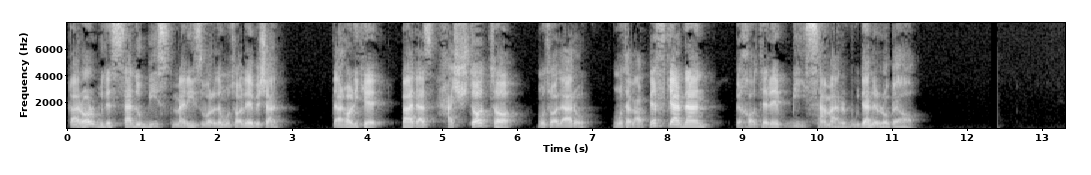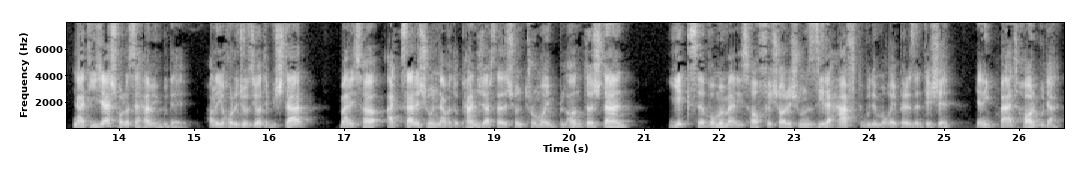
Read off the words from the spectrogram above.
قرار بوده 120 مریض وارد مطالعه بشن. در حالی که بعد از 80 تا مطالعه رو متوقف کردن به خاطر بی سمر بودن روبعا نتیجهش خلاصه همین بوده. حالا یه خورده جزئیات بیشتر. مریض ها اکثرشون 95 درصدشون ترومای بلانت داشتن. یک سوم مریض ها فشارشون زیر هفت بوده موقع پرزنتیشن یعنی بدحال بودن.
